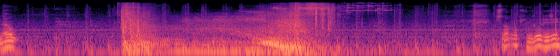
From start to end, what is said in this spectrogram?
Nope. It's not looking good, is it?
